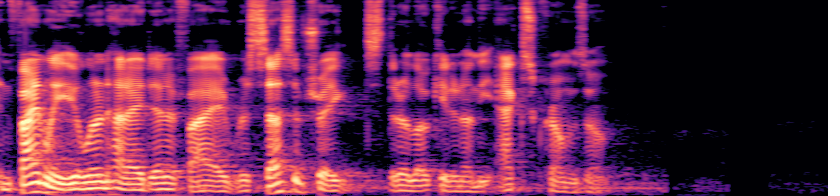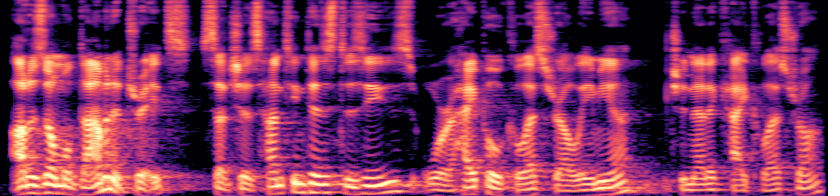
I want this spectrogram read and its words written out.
And finally, you'll learn how to identify recessive traits that are located on the X chromosome. Autosomal dominant traits, such as Huntington's disease or hypocholesterolemia, genetic high cholesterol,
